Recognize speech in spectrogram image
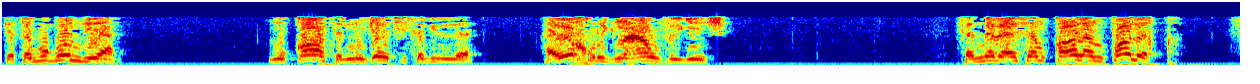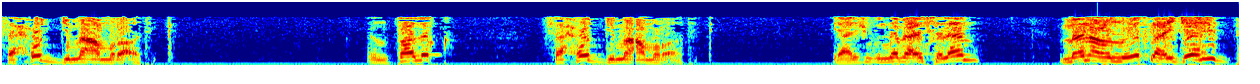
كتبوه جندي يعني. مقاتل مجاهد في سبيل الله. هيخرج معاهم في الجيش. فالنبي عليه السلام قال انطلق فحج مع امرأتك. انطلق فحج مع امرأتك. يعني شوف النبي عليه السلام منعه أنه يطلع يجاهد.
